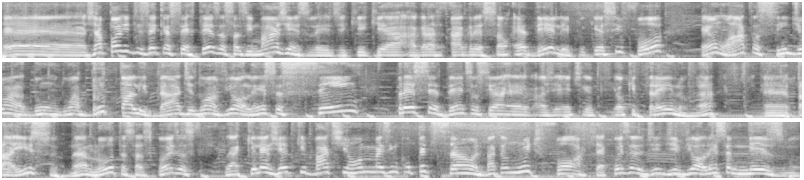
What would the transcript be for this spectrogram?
É, já pode dizer que é certeza essas imagens, Leide, que, que a, a agressão é dele, porque se for, é um ato assim de uma, de, um- de uma brutalidade, de uma violência sem precedentes, assim, é, a gente, eu que treino, né? É, para isso, né? Luta, essas coisas. Aquele é jeito que bate homem, mas em competição. Ele bateu muito forte. É coisa de, de violência mesmo.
